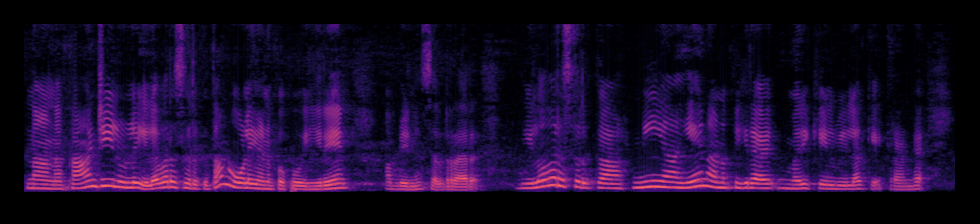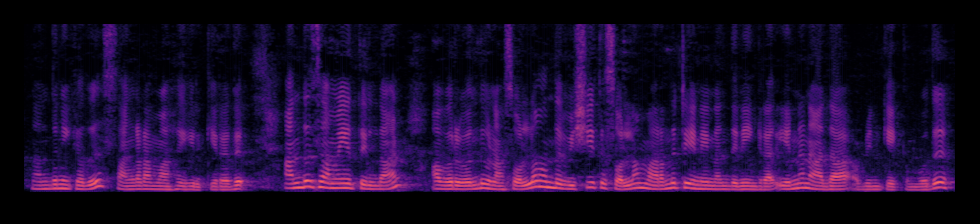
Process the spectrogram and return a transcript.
நான் காஞ்சியில் உள்ள இளவரசருக்கு தான் ஓலை அனுப்ப போகிறேன். அப்படின்னு சொல்கிறாரு இளவரசருக்கா நீயா ஏன் அனுப்புகிறாய் இந்த மாதிரி கேள்வியெல்லாம் கேட்குறாங்க நந்தினிக்கு அது சங்கடமாக இருக்கிறது. அந்த சமயத்தில் தான் அவர் வந்து நான் சொல்ல வந்த விஷயத்தை சொல்ல மறந்துட்டேனே நந்தினிங்கிறார். என்ன நாதா? அப்படின்னு கேட்கும்போது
